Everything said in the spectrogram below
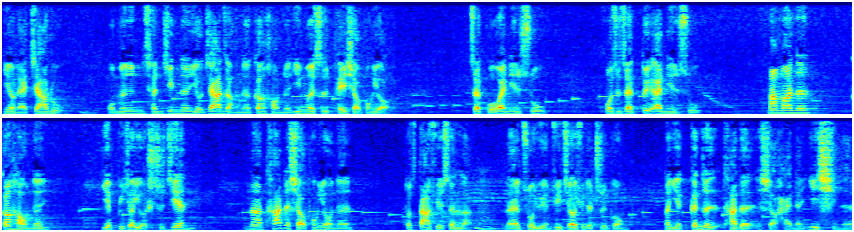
也有来加入。我们曾经呢有家长呢，刚好呢因为是陪小朋友在国外念书，或是在对岸念书。妈妈呢，刚好呢，也比较有时间，那他的小朋友呢，都是大学生了，嗯，来做远距教学的志工，那也跟着他的小孩呢一起呢，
